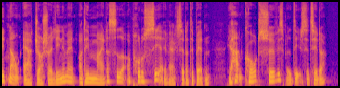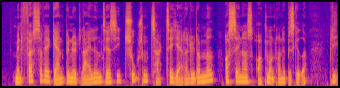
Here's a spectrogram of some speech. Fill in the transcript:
Mit navn er Joshua Lindemann, og det er mig, der sidder og producerer iværksætterdebatten. Jeg har en kort servicemeddelelse til dig, men først så vil jeg gerne benytte lejligheden til at sige tusind tak til jer, der lytter med og sender os opmuntrende beskeder. Bliv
